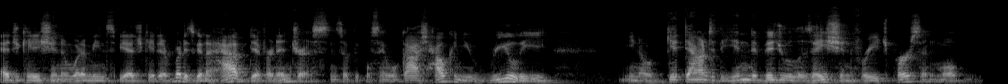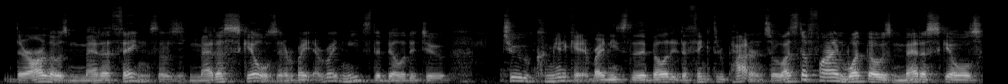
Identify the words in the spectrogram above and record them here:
education and what it means to be educated. Everybody's going to have different interests. And so people say well gosh how can you really you know get down to the individualization for each person? Well there are those meta things those meta skills that everybody everybody needs the ability to to communicate. Everybody needs the ability to think through patterns. So let's define what those meta skills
